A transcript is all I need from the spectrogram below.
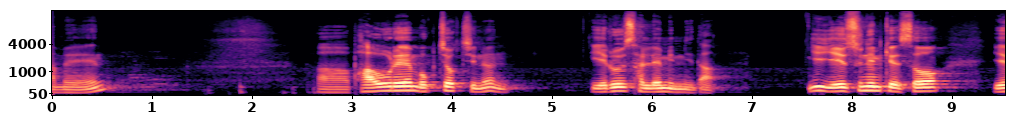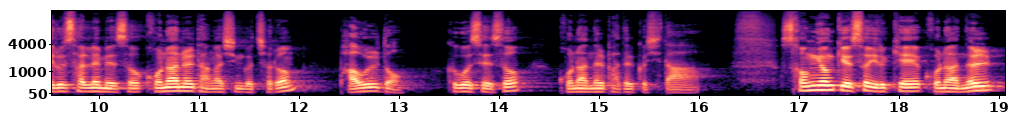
아멘. 아, 바울의 목적지는 예루살렘입니다. 이 예수님께서 예루살렘에서 고난을 당하신 것처럼 바울도 그곳에서 고난을 받을 것이다. 성령께서 이렇게 고난을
